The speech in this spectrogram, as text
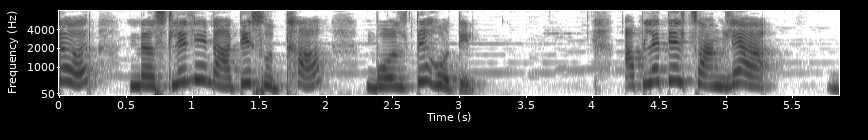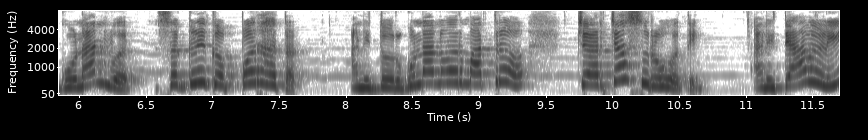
तर नसलेली नातीसुद्धा बोलते होतील. आपल्यातील चांगल्या गुणांवर सगळे गप्प राहतात आणि दुर्गुणांवर मात्र चर्चा सुरू होते आणि त्यावेळी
